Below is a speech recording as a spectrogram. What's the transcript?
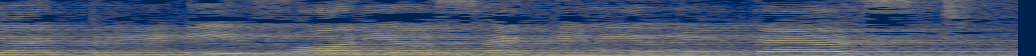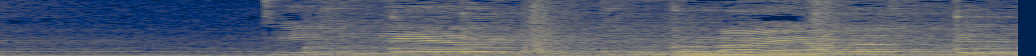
get ready for your second unit test take care good bye all of you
